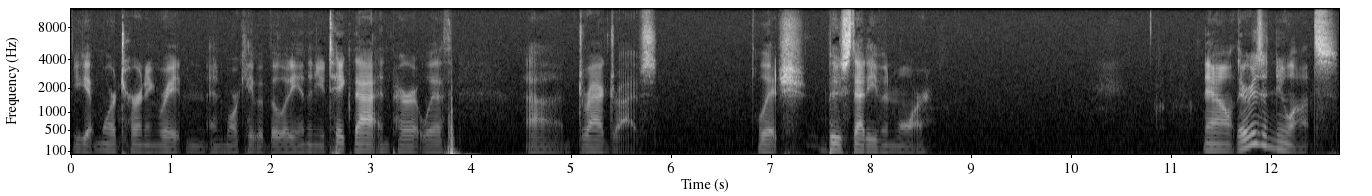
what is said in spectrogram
You get more turning rate and, and more capability. And then you take that and pair it with uh, drag drives, which boost that even more. Now, there is a nuance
